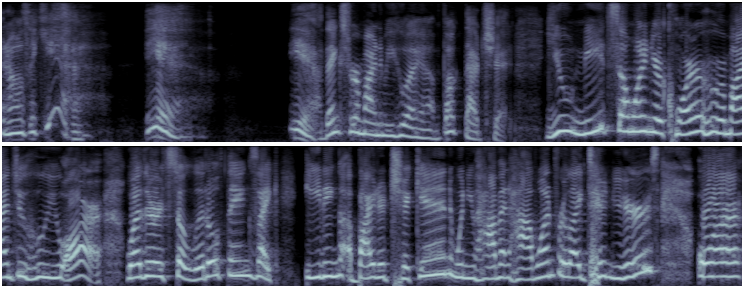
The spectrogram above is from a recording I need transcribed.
And I was like, yeah, yeah, yeah. Thanks for reminding me who I am. Fuck that shit. You need someone in your corner who reminds you who you are. Whether it's the little things like eating a bite of chicken when you haven't had one for like 10 years, or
